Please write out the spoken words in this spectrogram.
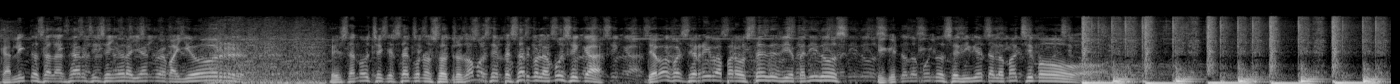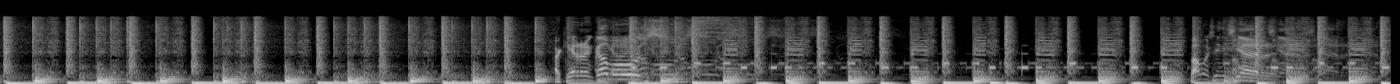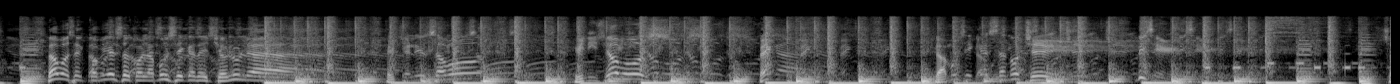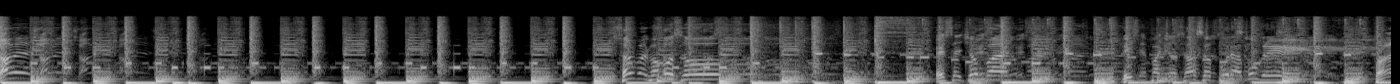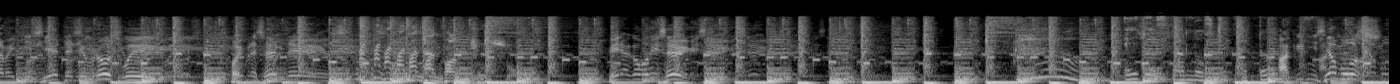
Carlitos Salazar, sí señor, allá en Nueva York. Esta noche que está con nosotros. Vamos a empezar con la música. De abajo hacia arriba para ustedes, bienvenidos. Y que todo el mundo se divierta lo máximo. Aquí arrancamos. Vamos a iniciar. Vamos el comienzo con la música de Cholula. Échale el sabor. Iniciamos. Venga. La música esta noche. Dice. ¿Sabes? Salva el famoso. Ese chopan. Dice Pachosazo, pura mugre. Para 27 de Broadway. Hoy presentes. Mira cómo dice. Chupetones. Aquí iniciamos.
